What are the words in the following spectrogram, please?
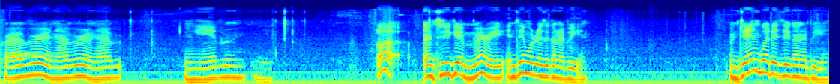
Forever and ever and ever and ever. And uh, until you get married, and then what is it gonna be? And then what is it gonna be?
